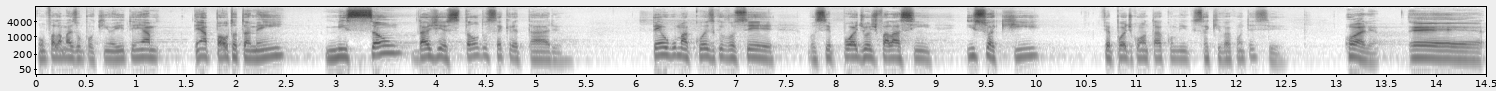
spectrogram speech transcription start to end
Vamos falar mais um pouquinho aí. Tem a, tem a pauta também, missão da gestão do secretário. Tem alguma coisa que você, você pode hoje falar assim, isso aqui, você pode contar comigo que isso aqui vai acontecer. Olha, é,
